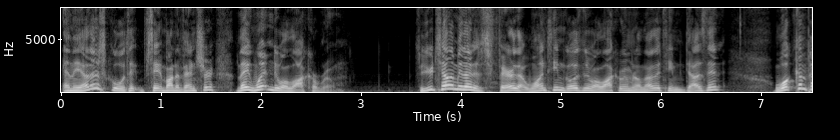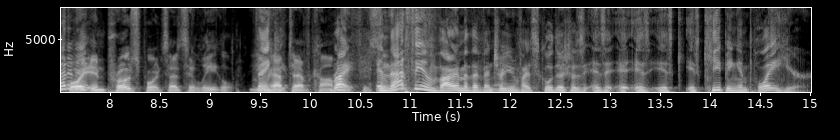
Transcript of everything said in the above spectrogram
And the other school, St. Bonaventure, they went into a locker room. So you're telling me that it's fair that one team goes into a locker room and another team doesn't? What competitive? Or in pro sports, that's illegal. You Thank have you. to have common right, facilities. and that's the environment that Ventura Unified School District is is, is is is keeping in play here.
